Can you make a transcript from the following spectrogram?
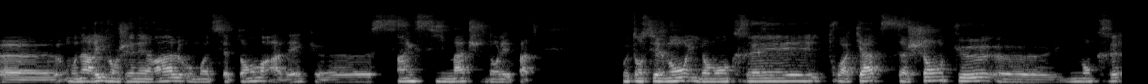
on arrive en général au mois de septembre avec 5-6 matchs dans les pattes potentiellement, il en manquerait 3-4, sachant que il manquerait,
